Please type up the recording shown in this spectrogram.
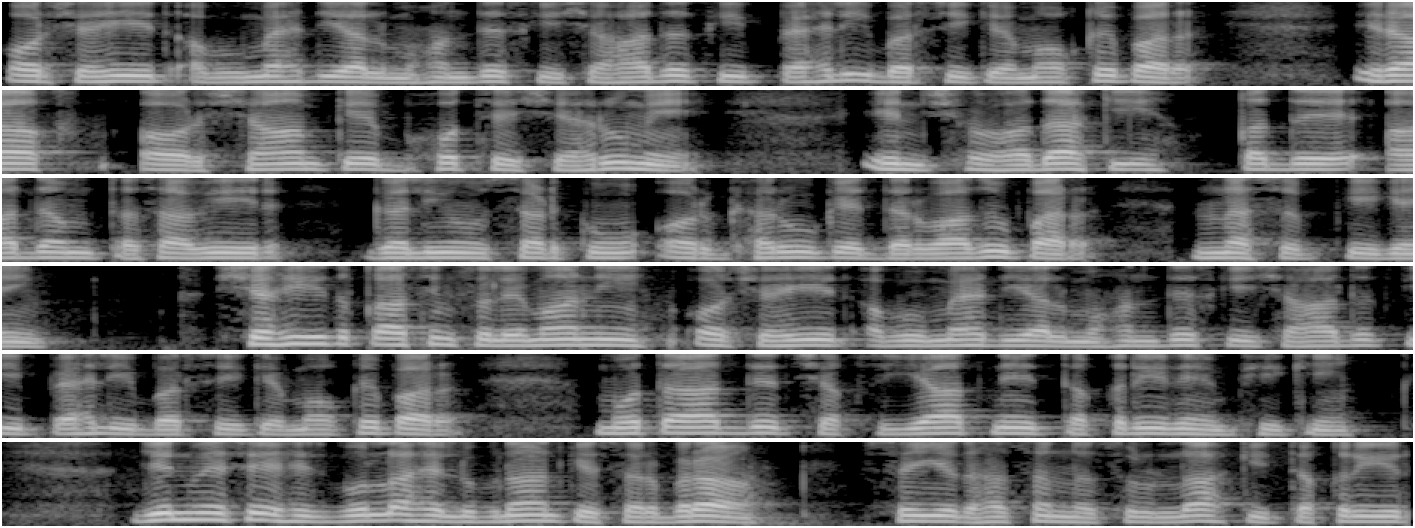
اور شہید ابو مہدی المحدث کی شہادت کی پہلی برسی کے موقع پر عراق اور شام کے بہت سے شہروں میں ان شہدا کی قد آدم تصاویر، گلیوں، سڑکوں اور گھروں کے دروازوں پر نصب کی گئیں۔ شہید قاسم سلیمانی اور شہید ابو مہدی المحدث کی شہادت کی پہلی برسی کے موقع پر متعدد شخصیات نے تقریریں بھی کیں، جن میں سے حزب اللہ لبنان کے سربراہ سید حسن نصر اللہ کی تقریر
